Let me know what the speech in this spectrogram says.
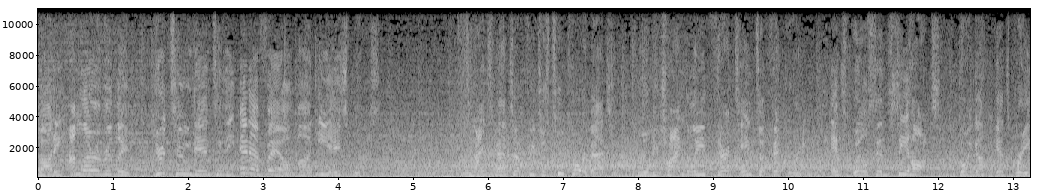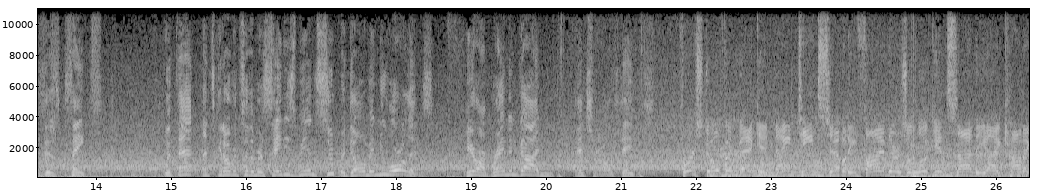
everybody. I'm Larry Ridley. You're tuned in to the NFL on EA Sports. Tonight's matchup features two quarterbacks who will be trying to lead their team to victory. It's Wilson Seahawks going up against Brees's Saints. With that, let's get over to the Mercedes-Benz Superdome in New Orleans. Here are Brandon Gaudin and Charles Davis. First opened back in 1975. There's a look inside the iconic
